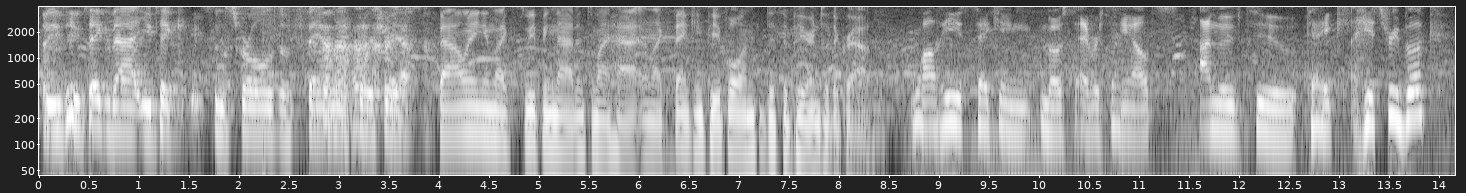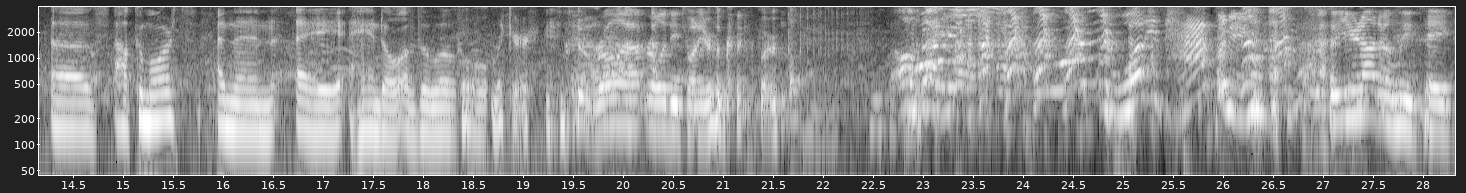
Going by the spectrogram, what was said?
So you, you take that. You take some scrolls of family portraits. Bowing and like sweeping that into my hat and like thanking people and disappear into the crowd. While he's taking most everything else, I move to take a history book of Alcamorth and then a handle of the local liquor. roll out, roll a d20 real quick for me. what is happening? So you not only take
